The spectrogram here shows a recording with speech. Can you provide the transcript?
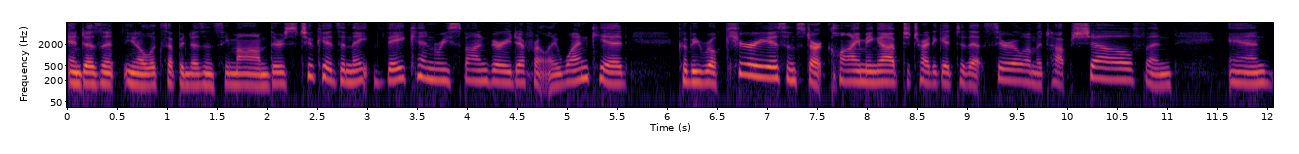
and doesn't you know looks up and doesn't see mom there's two kids and they they can respond very differently one kid could be real curious and start climbing up to try to get to that cereal on the top shelf and and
